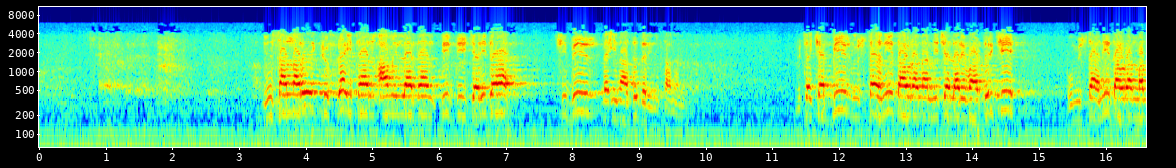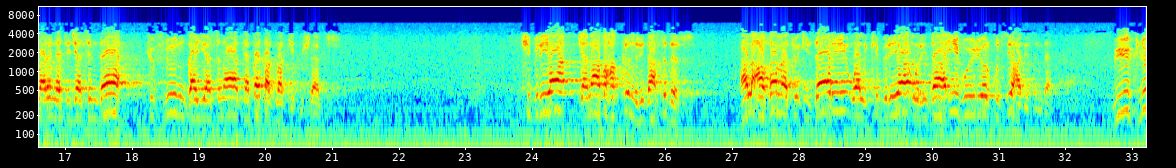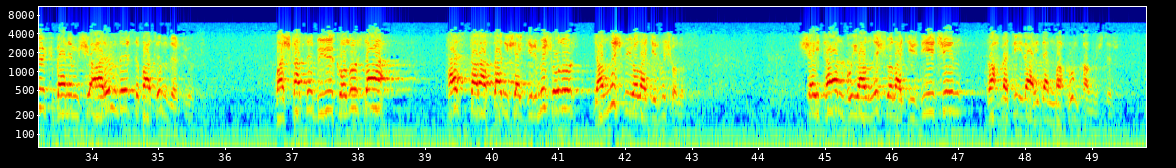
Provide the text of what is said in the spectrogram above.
İnsanları küfre iten amillerden bir diğeri de kibir ve inatıdır insanın. Mütekebbir, müstahni davranan niceleri vardır ki, bu müstahni davranmaları neticesinde küfrün gayyasına tepe taklak gitmişlerdir. Kibriya Cenab-ı Hakk'ın ridasıdır. El azametu izari vel kibriya ridai buyuruyor kutsi hadisinde. Büyüklük benim şiarımdır, sıfatımdır diyor. Başkası büyük olursa ters taraftan işe girmiş olur, yanlış bir yola girmiş olur. Şeytan bu yanlış yola girdiği için rahmeti ilahiden mahrum kalmıştır.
